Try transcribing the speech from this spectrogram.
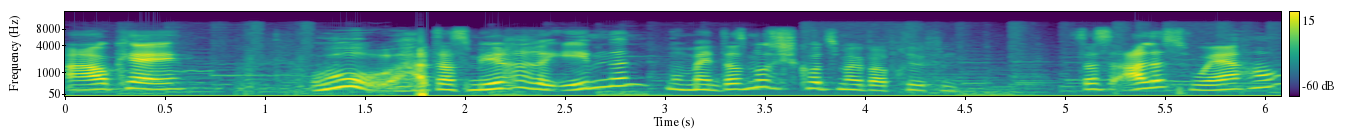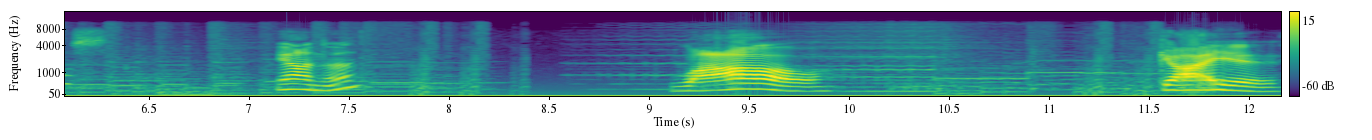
Ah, okay. Uh, hat das mehrere Ebenen? Moment, das muss ich kurz mal überprüfen. Ist das alles Warehouse? Ja, ne? Wow. Geil.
